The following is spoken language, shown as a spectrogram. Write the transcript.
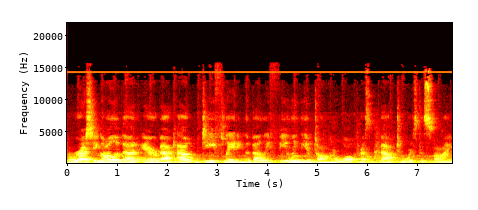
Pressing all of that air back out, deflating the belly, feeling the abdominal wall press back towards the spine.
